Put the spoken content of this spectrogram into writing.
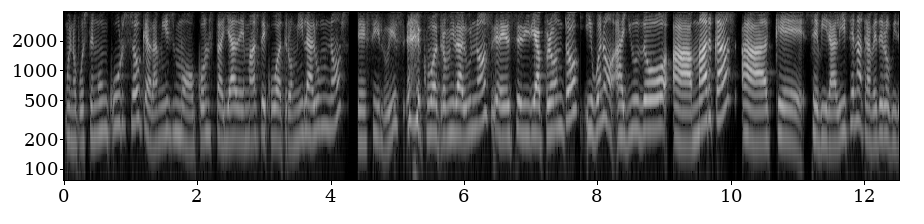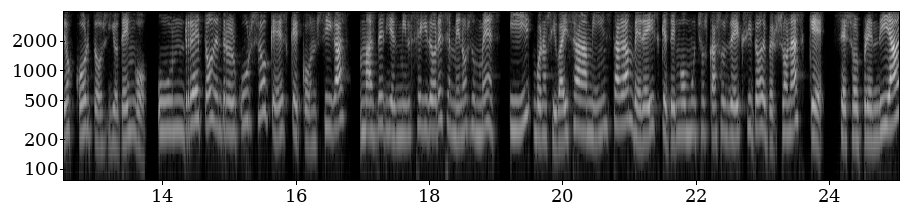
Bueno, pues tengo un curso que ahora mismo consta ya de más de 4.000 alumnos. Eh, sí, Luis, 4.000 alumnos, eh, se diría pronto. Y bueno, ayudo a marcas a que se viralicen a través de los vídeos cortos. Yo tengo un reto dentro del curso que es que consigas más de 10.000 seguidores en menos de un mes. Y bueno, si vais a mi Instagram veréis que tengo muchos casos de éxito de personas que se sorprendían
